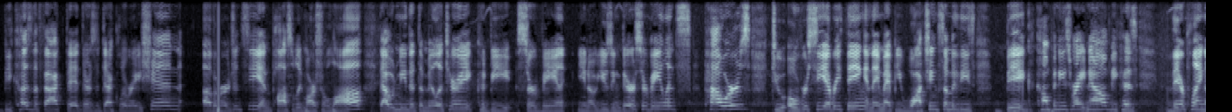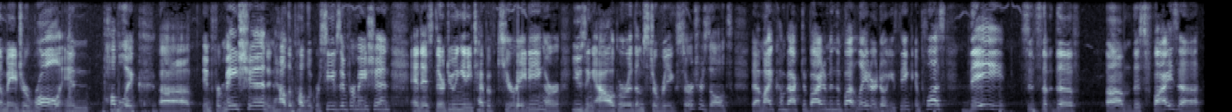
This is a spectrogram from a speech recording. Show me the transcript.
because the fact that there's a declaration of emergency and possibly martial law, that would mean that the military could be surveil, you know, using their surveillance powers to oversee everything, and they might be watching some of these big companies right now because they're playing a major role in public uh, information and how the public receives information. And if they're doing any type of curating or using algorithms to rig search results, that might come back to bite them in the butt later, don't you think? And plus, they, since the, the um, this FISA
